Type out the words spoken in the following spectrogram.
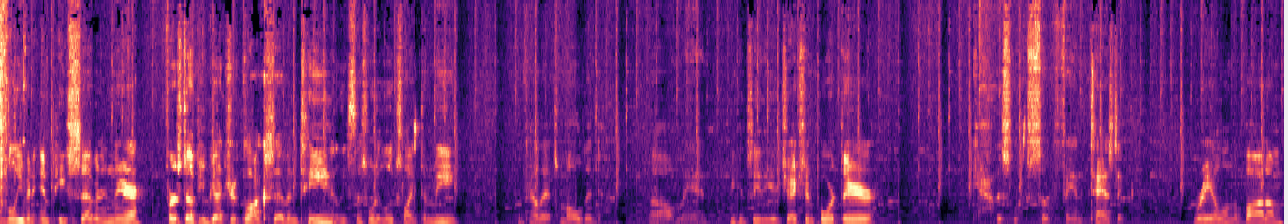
I believe an MP7 in there. First up, you've got your Glock 17. At least that's what it looks like to me. Look how that's molded. Oh man. You can see the ejection port there this looks so fantastic. Rail on the bottom.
